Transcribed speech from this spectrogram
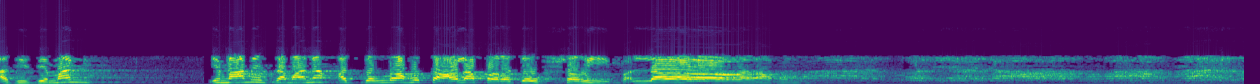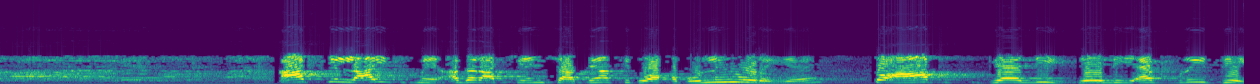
अज़ीज़ मन, इमाम जमाना अज्लाह ताला फरजौ शरीफ अल्लाह आपकी लाइफ में अगर आप चेंज चाहते हैं, आपकी दुआ कबूल नहीं हो रही है तो आप डेली डेली एवरी डे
